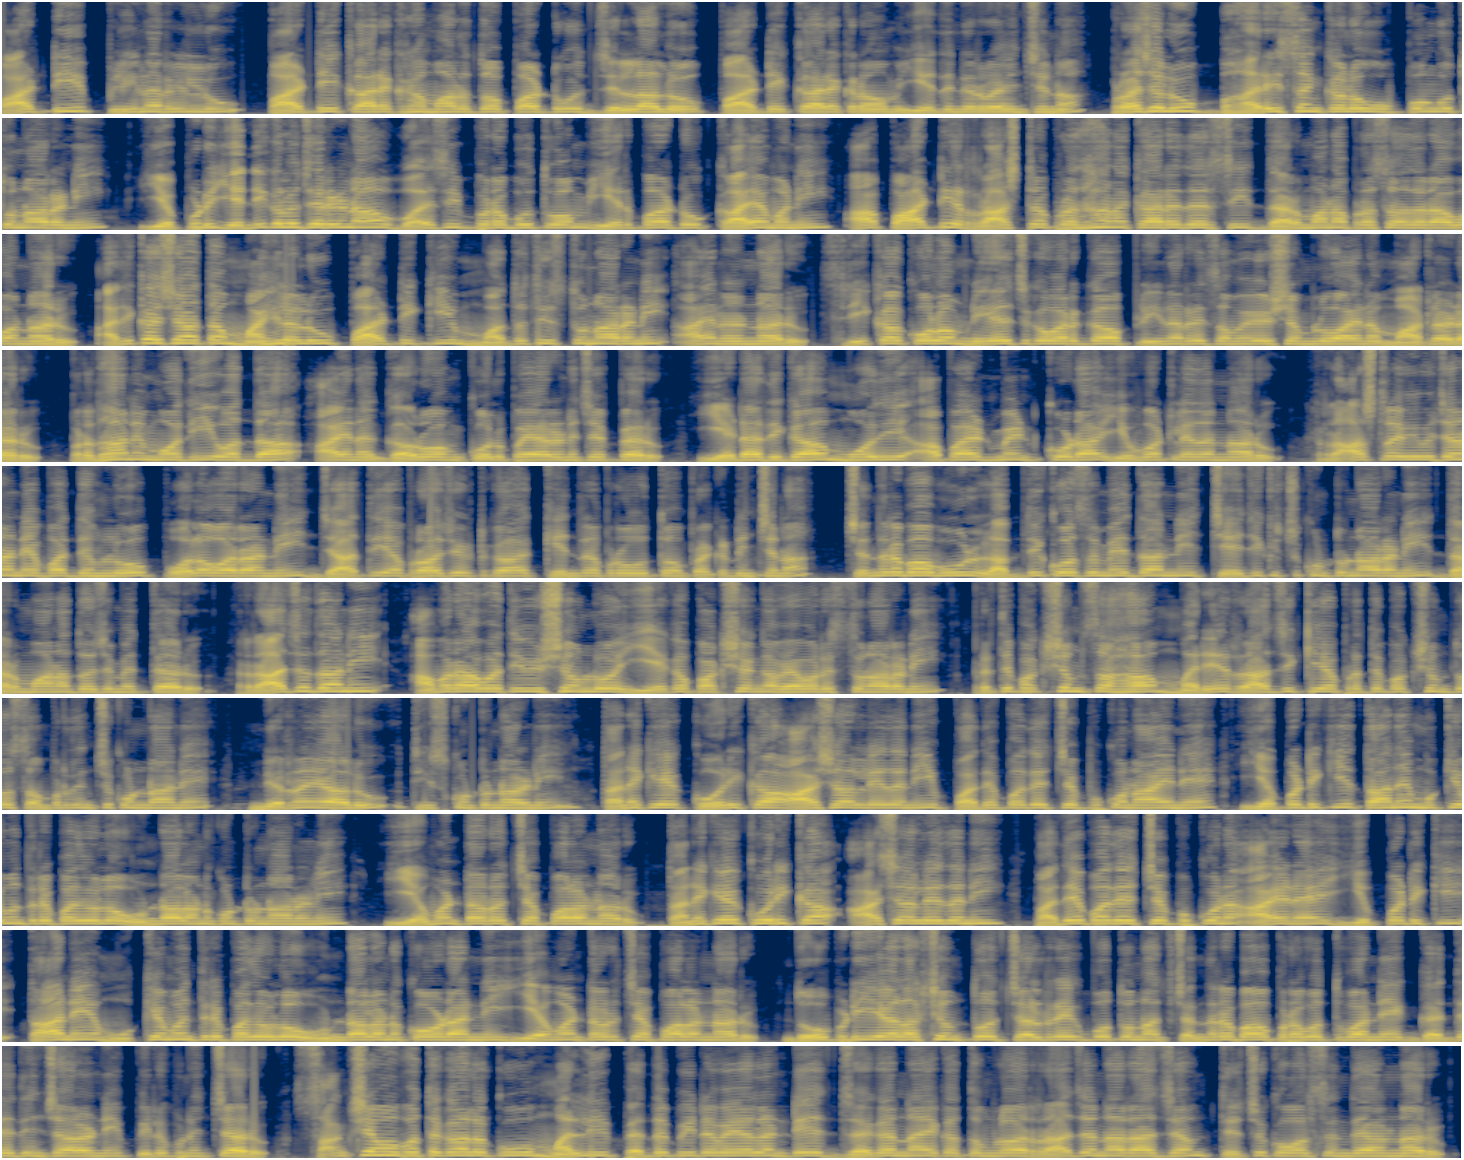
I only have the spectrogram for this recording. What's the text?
Party ప్లీనరీలు party కార్యక్రమాలతో పాటు జిల్లాలో పార్టీ కార్యక్రమం ఏది నిర్వహించినా ప్రజలు భారీ సంఖ్యలో ఉప్పొంగుతున్నారని ఎప్పుడు ఎన్నికలు జరిగినా వైసీపీ ప్రభుత్వం ఏర్పాటు ఖాయమని ఆ పార్టీ రాష్ట్ర ప్రధాన కార్యదర్శి ధర్మాన ప్రసాదరావు అన్నారు. అధిక శాతం మహిళలు పార్టీకి మద్దతిస్తున్నారని ఆయన అన్నారు. శ్రీకాకుళం నియోజకవర్గ ప్లీనరీ సమావేశంలో ఆయన మాట్లాడారు. ప్రధాని మోదీ వద్ద ఆయన గౌరవం కోల్పోయారని చెప్పారు. ఏడాదిగా మోదీ అపాయింట్మెంట్ కూడా ఇవ్వట్లేదన్నారు. రాష్ట్ర విభజన నేపథ్యంలో పోలవరాన్ని జాతీయ ప్రాజెక్టుగా కేంద్ర ప్రభుత్వం ప్రకటించిన చంద్రబాబు లబ్ధి కోసమే దాన్ని చేజిక్కించుకుంటున్నారని ధర్మాన ధ్వజమెత్తారు. రాజధాని అమరావతి విషయంలో ఏకపక్షంగా వ్యవహరిస్తున్నారని ప్రతిపక్షం సహా మరే రాజకీయ ప్రతిపక్షంతో సంప్రదించకుండానే నిర్ణయాలు తీసుకుంటున్నారని తనకే కోరిక ఆశ లేదని పదే పదే చెప్పుకున్న ఆయనే ఎప్పటికీ తానే ముఖ్యమంత్రి పదవిలో ఉండాలనుకుంటున్నారని ఏమంటారో చెప్పాలన్నారు. తనకే కోరిక ఆశ లేదని పదే పదే చెప్పుకున్న ఆయనే ఎప్పటికీ తానే ముఖ్యమంత్రి పదవిలో ఉండాలనుకోవడాన్ని ఏమంటారు చెప్పాలన్నారు. దోపిడీయే లక్ష్యంతో చెలరేగిపోతున్న చంద్రబాబు ప్రభుత్వాన్ని గద్దెదించాలని పిలుపునిచ్చారు. సంక్షేమ పథకాలకు మళ్ళీ పెద్దపీట వేయాలంటే జగన్ నాయకత్వంలో రాజన్న రాజ్యం తెచ్చుకోవాల్సిందే అన్నారు.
